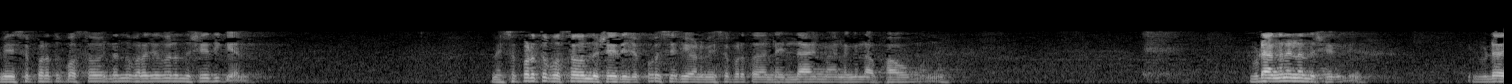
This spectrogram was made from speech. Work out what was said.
മേശപ്പുറത്ത് പുസ്തകമില്ലെന്ന് പറഞ്ഞതുപോലെ നിഷേധിക്കാൻ. മേശപ്പുറത്ത് പുസ്തകം നിഷേധിച്ചപ്പോൾ ശരിയാണ് മേശപ്പുറത്ത് അതിന്റെ ഇല്ലായ്മ അല്ലെങ്കിൽ അഭാവം വന്നു. ഇവിടെ അങ്ങനെയല്ല നിഷേധിക്കുന്നു ഇവിടെ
